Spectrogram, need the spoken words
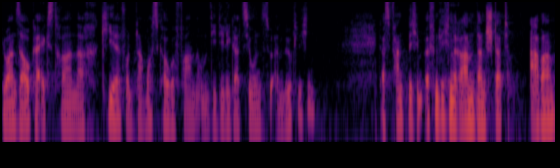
Johann Sauker extra nach Kiew und nach Moskau gefahren, um die Delegation zu ermöglichen. Das fand nicht im öffentlichen Rahmen dann statt, aber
